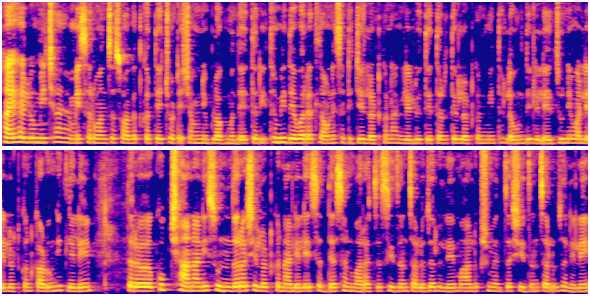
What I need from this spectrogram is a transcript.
हाय हॅलो मी छाया. मी सर्वांचं स्वागत करते छोट्याशा मनी ब्लॉगमध्ये. तर इथं मी देवाऱ्यात लावण्यासाठी जे लटकन आणलेले होते तर ते लटकन मी इथं लावून दिलेले. जुनेवाले लटकन काढून घेतलेले. तर खूप छान आणि सुंदर असे लटकन आलेले सध्या सणवाराचं सीझन चालू झालेलं आहे महालक्ष्म्यांचं सीझन चालू झालेलं आहे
